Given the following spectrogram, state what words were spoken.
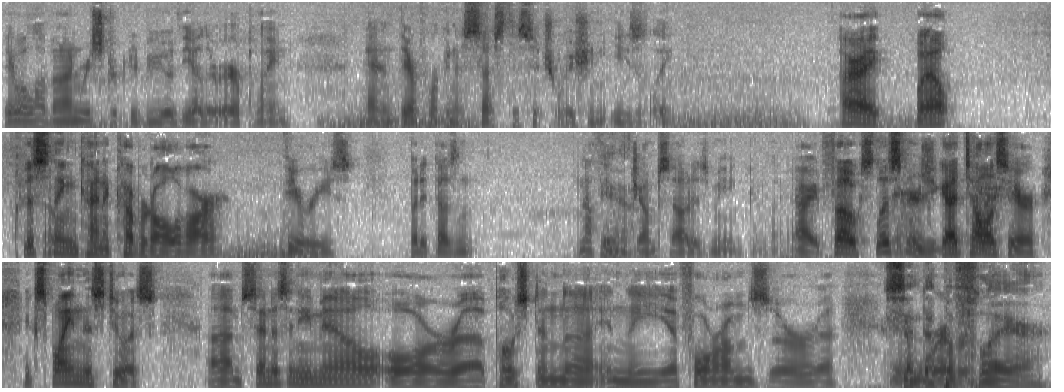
they will have an unrestricted view of the other airplane, and therefore can assess the situation easily. All right. Well, this thing kind of covered all of our theories, but it doesn't. Nothing Yeah. jumps out as me. All right, folks, listeners, you got to tell us here. Explain this to us. Um, send us an email or uh, post in the in the uh, forums or uh, Send know, up a flare.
